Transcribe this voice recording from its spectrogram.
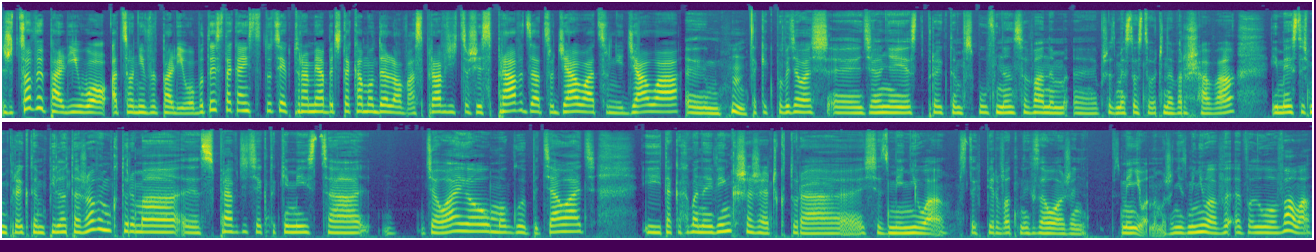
że co wypaliło, a co nie wypaliło? Bo to jest taka instytucja, która miała być taka modelowa, sprawdzić, co się sprawdza, co działa, co nie działa. Hmm, tak jak powiedziałaś, y, dzielnia jest projektem współfinansowanym y, przez Miasto Stołeczne Warszawa i my jesteśmy projektem pilotażowym, który ma sprawdzić, jak takie miejsca działają, mogłyby działać i taka chyba największa rzecz, która się zmieniła z tych pierwotnych założeń, zmieniła, no może nie zmieniła, wyewoluowała,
